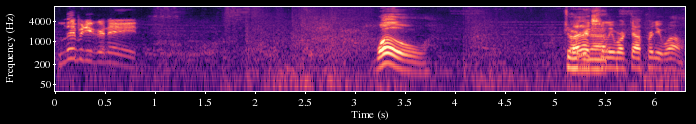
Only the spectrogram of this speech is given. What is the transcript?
Liberty grenade. Whoa! That actually worked out pretty well.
